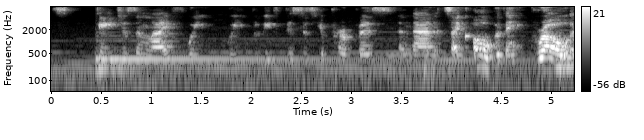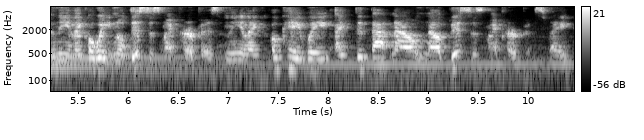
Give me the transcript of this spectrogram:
stages in life where you, where you believe this is your purpose, and then it's like, oh, but then you grow, and then you're like, oh, wait, no, this is my purpose. And then you're like, okay, wait, I did that now. Now this is my purpose, right?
